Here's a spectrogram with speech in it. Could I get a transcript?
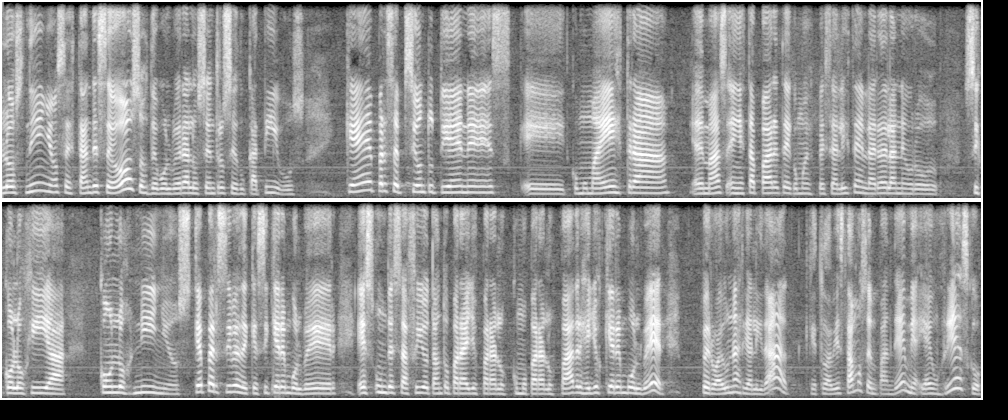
los niños están deseosos de volver a los centros educativos. ¿Qué percepción tú tienes eh, como maestra y además en esta parte como especialista en el área de la neuropsicología con los niños? ¿Qué percibes de que sí quieren volver? ¿Es un desafío tanto para ellos para los, como para los padres? Ellos quieren volver, pero hay una realidad que todavía estamos en pandemia y hay un riesgo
